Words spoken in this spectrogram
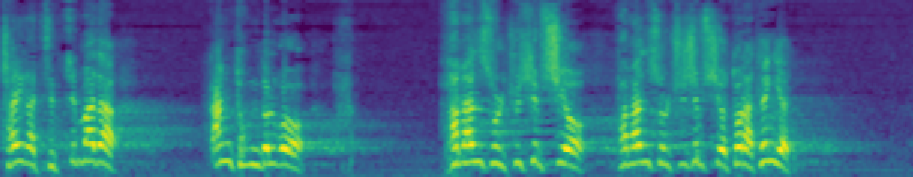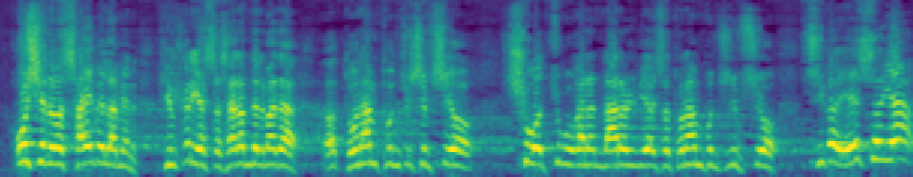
자기가 집집마다 깡통 들고 밥 한 술 주십시오. 밥 한 술 주십시오. 돼. 옷이라도 사입으려면 길거리에서 사람들마다 돈 한 푼 주십시오. 추워 죽어가는 나를 위해서 돈 한 푼 주십시오. 지가 애써야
